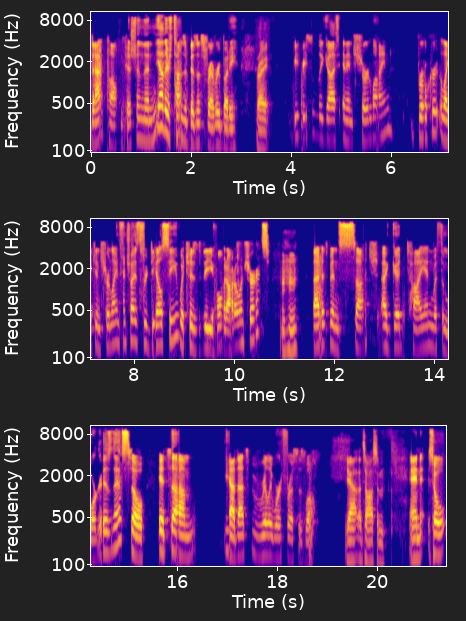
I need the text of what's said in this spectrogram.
that competition, then yeah, there's tons of business for everybody. Right. We recently got an Insureline broker, like Insureline franchise through DLC, which is the home and auto insurance. Mm-hmm. That has been such a good tie-in with the mortgage business. So it's um, yeah, that's really worked for us as well. Yeah, that's awesome. And so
